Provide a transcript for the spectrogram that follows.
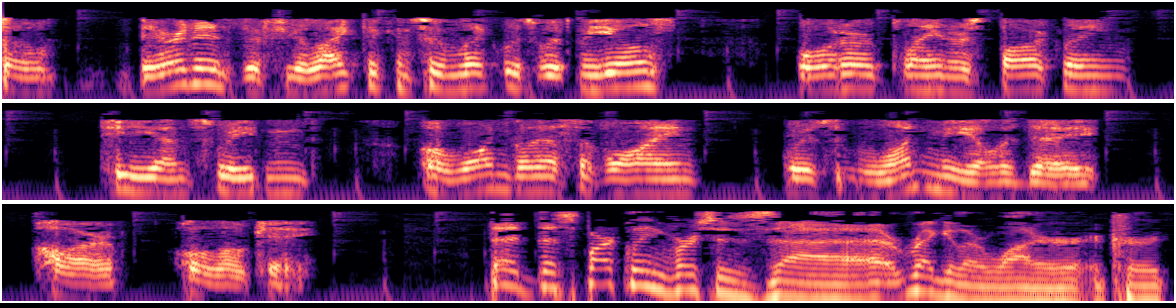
So there it is. If you like to consume liquids with meals, water, plain or sparkling, tea unsweetened, or one glass of wine with one meal a day are all okay. The the sparkling versus uh, regular water, Curt.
